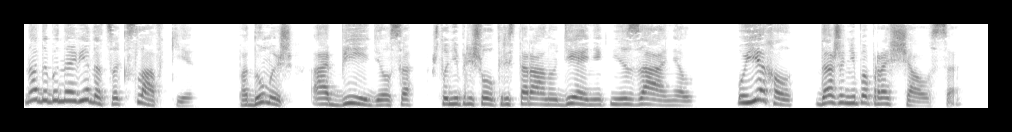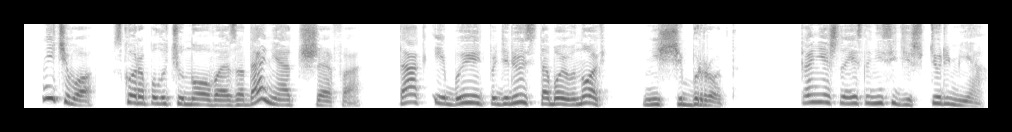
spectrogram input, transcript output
Надо бы наведаться к Славке. Подумаешь, обиделся, что не пришел к ресторану, денег не занял. Уехал, даже не попрощался. Ничего, скоро получу новое задание от шефа. Так и быть, поделюсь с тобой вновь, нищеброд. Конечно, если не сидишь в тюрьме.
